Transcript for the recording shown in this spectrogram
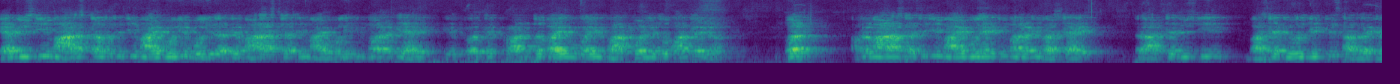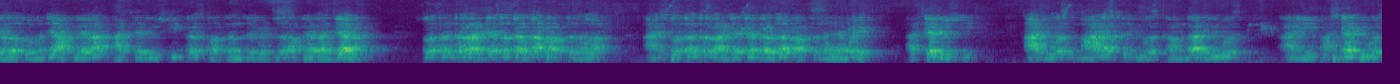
या दिवशी महाराष्ट्रामध्ये जी मायबोली बोलली जाते महाराष्ट्राची मायबोली ही मराठी आहे. ते प्रत्येक प्रांत काही वाईज भाग पडले तो भाग वेगळा. पण आपल्या महाराष्ट्राची जी मायबोली आहे ती मराठी भाषा आहे. तर आजच्या दिवशी भाषा दिवस देखील साजरा केला जातो. म्हणजे आपल्याला आजच्या दिवशी खरं स्वातंत्र्य भेटलं आपल्या राज्याला. स्वतंत्र राज्याचा दर्जा प्राप्त झाला. आणि स्वतंत्र राज्याचा दर्जा प्राप्त झाल्यामुळे आजच्या दिवशी हा दिवस महाराष्ट्र दिवस कामगार दिवस आणि भाषा दिवस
